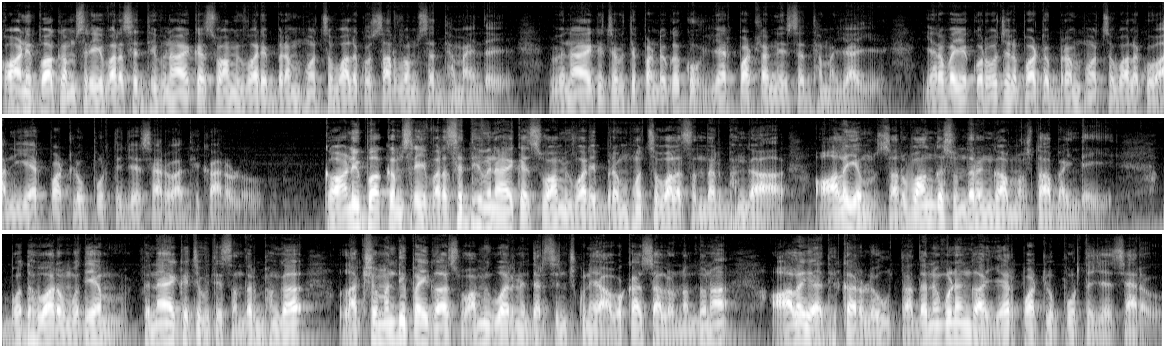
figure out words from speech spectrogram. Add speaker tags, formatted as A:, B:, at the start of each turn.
A: కాణిపాకం శ్రీ వరసిద్ధి వినాయక స్వామి వారి బ్రహ్మోత్సవాలకు సర్వం సిద్ధమైంది. వినాయక చవితి పండుగకు ఏర్పాట్లన్నీ సిద్ధమయ్యాయి. ఇరవై ఒక్క రోజుల పాటు బ్రహ్మోత్సవాలకు అన్ని ఏర్పాట్లు పూర్తి చేశారు అధికారులు. కాణిపాకం శ్రీ వరసిద్ధి వినాయక స్వామి వారి బ్రహ్మోత్సవాల సందర్భంగా ఆలయం సర్వాంగ సుందరంగా ముస్తాబైంది. బుధవారం ఉదయం వినాయక చవితి సందర్భంగా లక్ష మంది పైగా స్వామివారిని దర్శించుకునే అవకాశాలున్నందున ఆలయ అధికారులు తదనుగుణంగా ఏర్పాట్లు పూర్తి చేశారు.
